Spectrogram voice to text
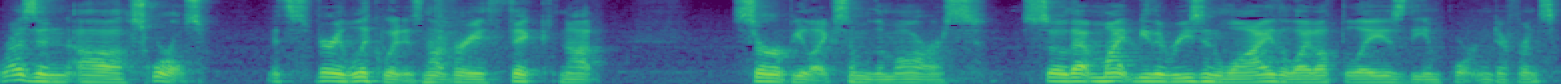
resin uh, swirls. It's very liquid. It's not very thick, not syrupy like some of them are. So that might be the reason why the light off delay is the important difference.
